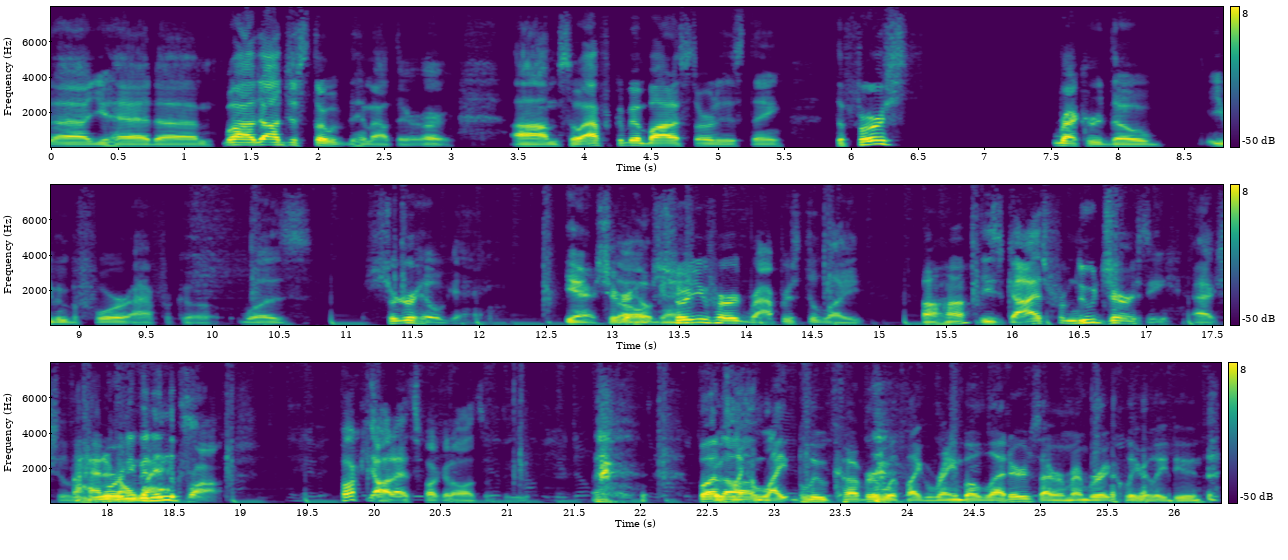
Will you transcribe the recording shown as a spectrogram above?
uh, you had um, well, I'll, I'll just throw him out there. All right. Um, so Afrika Bambaataa started his thing. The first record, though, even before Africa, was Sugar Hill Gang. yeah, Sugar So Hill I'm Gang. sure you've heard Rappers Delight. uh-huh. These guys from New Jersey, actually, I had who weren't even in the wax. Bronx. Fuck y'all, that's fucking awesome, dude. It but was like a um, light blue cover with like rainbow letters. I remember it clearly, dude.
